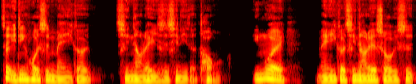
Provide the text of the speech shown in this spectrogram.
这一定会是每一个禽鸟类医师心里的痛，因为每一个禽鸟类兽医师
